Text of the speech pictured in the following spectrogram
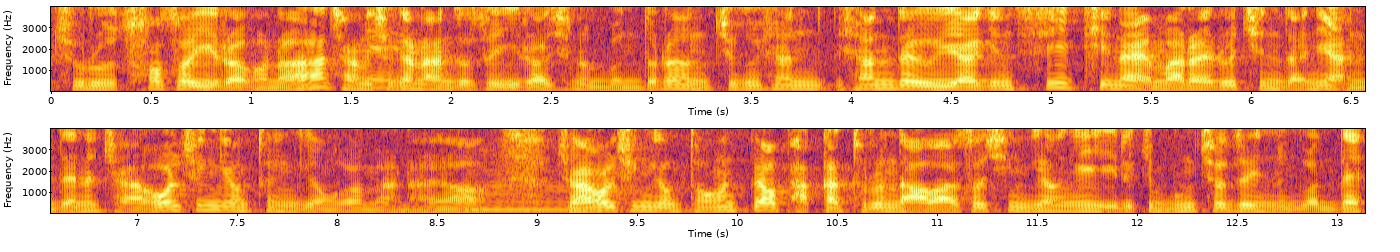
주로 서서 일하거나 장시간 네. 앉아서 일하시는 분들은 지금 현, 현대의학인 CT나 MRI로 진단이 안 되는 좌골신경통인 경우가 많아요. 음. 좌골신경통은 뼈 바깥으로 나와서 신경이 이렇게 뭉쳐져 있는 건데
